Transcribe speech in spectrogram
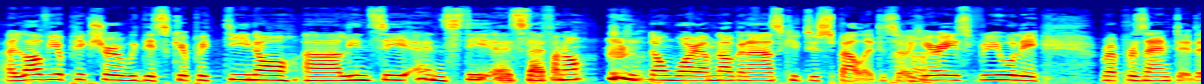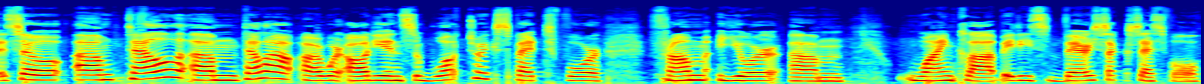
I love your picture with the Schioppettino, uh, Lindsay and Ste- uh, Stefano. Don't worry, I'm not going to ask you to spell it. So here is Friuli represented. So um, tell um, tell our, our audience what to expect for from your um, wine club. It is very successful.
